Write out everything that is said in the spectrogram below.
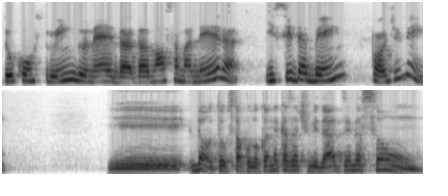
do construindo, né, da, da nossa maneira, e se der bem, pode vir. E, não, então o que você está colocando é que as atividades ainda são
